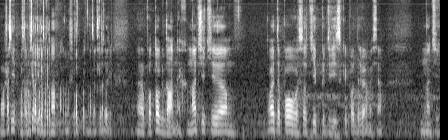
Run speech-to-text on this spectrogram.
а, шасі, ось там російська, і будемо на Е, поток даних. Значить, е, давайте по висоті підвіски подивимося. Значить,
